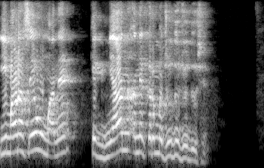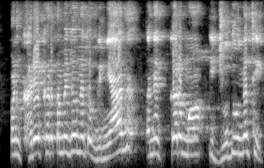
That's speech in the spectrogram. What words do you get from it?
એ માણસ એવું માને કે જ્ઞાન અને કર્મ જુદું જુદું છે. પણ ખરેખર તમે જો ને તો જ્ઞાન અને કર્મ એ જુદું નથી.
